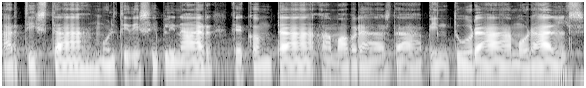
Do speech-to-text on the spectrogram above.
artista multidisciplinar que compta amb obres de pintura, murals,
